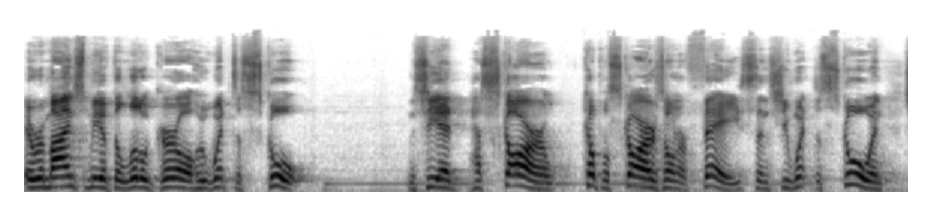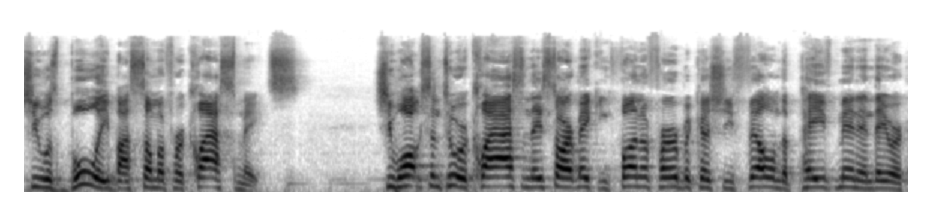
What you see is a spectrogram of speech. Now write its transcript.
It reminds me of the little girl who went to school. And she had a scar, a couple scars on her face, and she went to school and she was bullied by some of her classmates. She walks into her class and they start making fun of her because she fell on the pavement and they were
